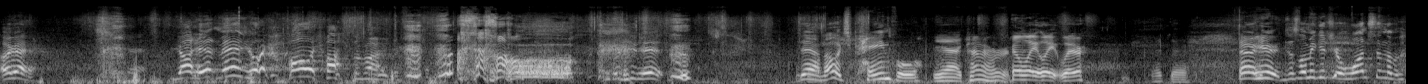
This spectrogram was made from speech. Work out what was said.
Okay. You got hit, man. You're like a Holocaust survivor. Where'd you get hit? Damn, that looks painful. Yeah, it kind of hurt. No, wait, wait, where? Right there. Now here, just let me get you once in the.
